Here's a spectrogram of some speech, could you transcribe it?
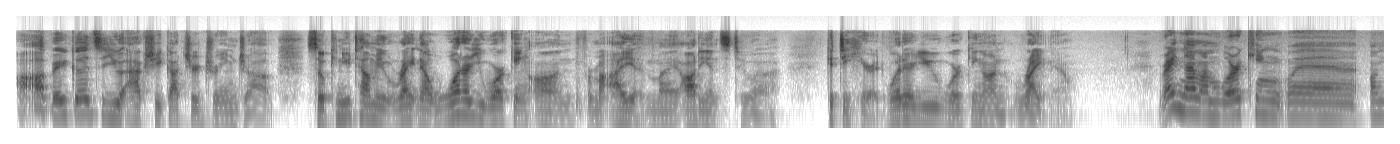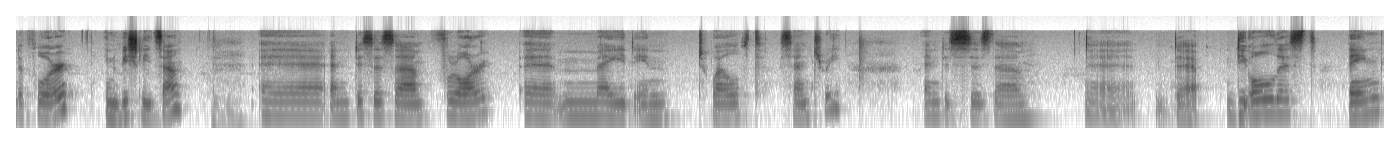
Ah, very good. So you actually got your dream job. So can you tell me right now, what are you working on for my my audience to uh, get to hear it? What are you working on right now? Right now, I'm working uh, on the floor in Wiślica, uh, and this is a floor uh, made in 12th century, and this is the uh, the the oldest thing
